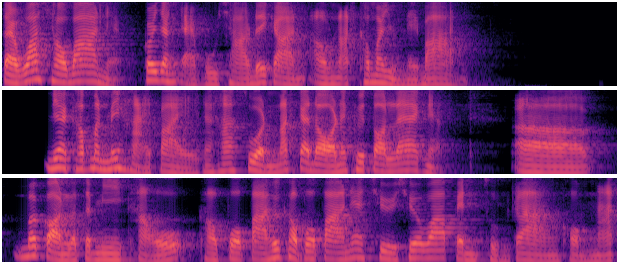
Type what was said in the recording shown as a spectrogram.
แต่ว่าชาวบ้านเนี่ยก็ยังแอบบูชาด้วยการเอานัดเข้ามาอยู่ในบ้าน เนี่ยครับมันไม่หายไปนะฮะส่วนนัดกระดอเนี่คือตอนแรกเนี่ยเมื่อก่อนเราจะมีเขาเขาโปปาคือเขาโปปาเนี่ยชื่อเชื่อว่าเป็นศูนย์กลางของนัด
